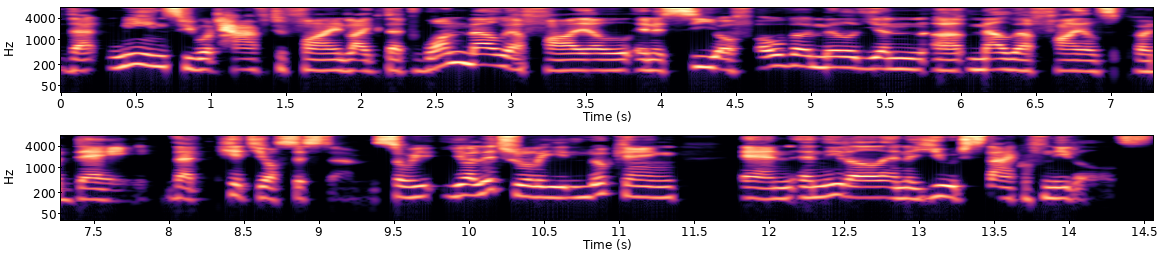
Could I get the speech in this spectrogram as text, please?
that means we would have to find like that one malware file in a sea of over a million uh, malware files per day that hit your system. So you're literally looking in a needle in a huge stack of needles.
